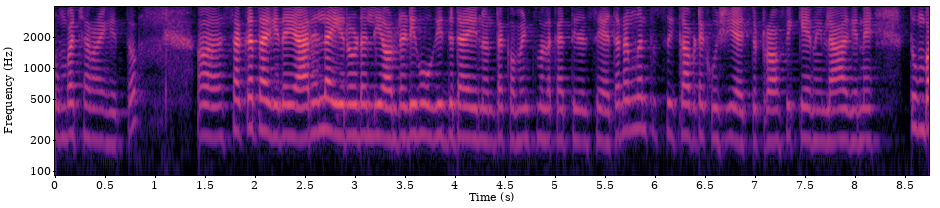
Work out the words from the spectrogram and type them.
ತುಂಬ ಚೆನ್ನಾಗಿತ್ತು. ಸಖತ್ತಾಗಿದೆ. ಯಾರೆಲ್ಲ ಈ ರೋಡಲ್ಲಿ ಆಲ್ರೆಡಿ ಹೋಗಿದ್ದೀರಾ ಏನು ಅಂತ ಕಮೆಂಟ್ ಮೂಲಕ ತಿಳಿಸಿ ಆಯಿತಾ? ನಮಗಂತೂ ಸಿಕ್ಕಾಪಟ್ಟೆ ಖುಷಿ ಆಯಿತು. ಟ್ರಾಫಿಕ್ ಏನಿಲ್ಲ ಹಾಗೆಯೇ ತುಂಬ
